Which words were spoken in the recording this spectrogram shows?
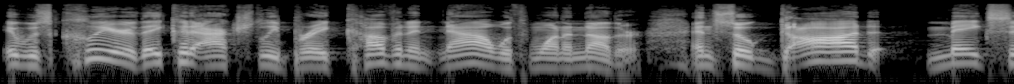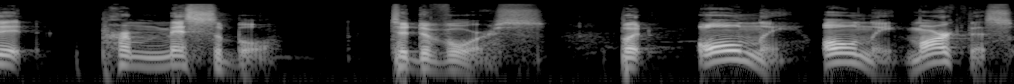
it was clear they could actually break covenant now with one another. And so God makes it permissible to divorce, but only, only, mark this,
